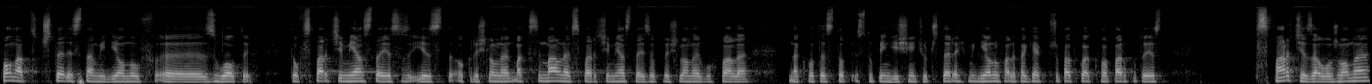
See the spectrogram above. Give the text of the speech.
ponad 400 milionów e, złotych. To wsparcie miasta jest, jest określone, maksymalne wsparcie miasta jest określone w uchwale na kwotę 100, 154 milionów, ale tak jak w przypadku akwaparku to jest wsparcie założone,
